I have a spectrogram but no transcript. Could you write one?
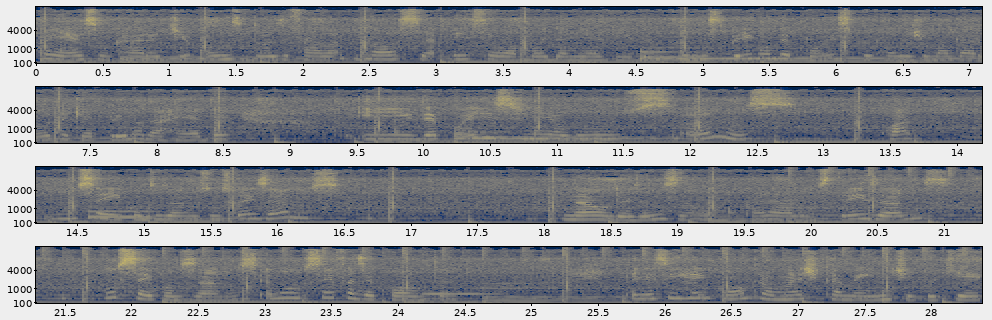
conhece um cara de 11, 12 e fala: Nossa, esse é o amor da minha vida. Eles brigam depois por causa de uma garota que é prima da Heather. E depois de alguns anos, quatro, não sei quantos anos, uns dois anos. Não, dois anos não, caralho, uns três anos. Não sei quantos anos, eu não sei fazer conta eles se reencontram magicamente porque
